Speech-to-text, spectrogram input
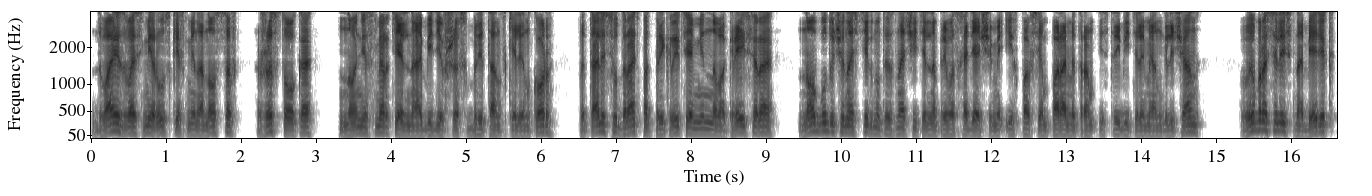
Два из восьми русских миноносцев, жестоко, но не смертельно обидевших британский линкор, пытались удрать под прикрытие минного крейсера, но, будучи настигнуты значительно превосходящими их по всем параметрам истребителями англичан, выбросились на берег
